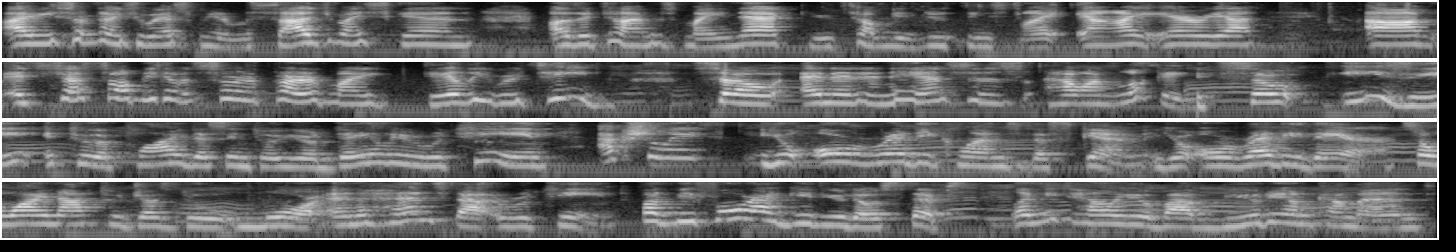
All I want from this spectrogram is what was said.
I mean, sometimes you ask me to massage my skin, other times my neck. You tell me to do things to my eye area. Um, it's just all becoming sort of part of my daily routine. So, and it enhances how I'm looking. It's so easy to apply this into your daily routine. Actually, you already cleanse the skin you're already there so why not to just do more enhance that routine but before i give you those tips let me tell you about beauty on command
